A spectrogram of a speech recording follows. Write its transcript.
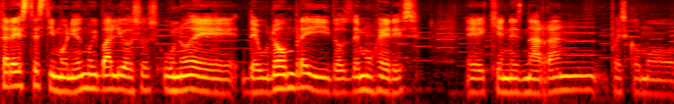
tres testimonios muy valiosos, uno de, un hombre y dos de mujeres, eh, quienes narran pues como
